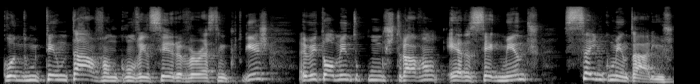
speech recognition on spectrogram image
quando me tentavam convencer a ver wrestling português, habitualmente o que me mostravam era segmentos sem comentários.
